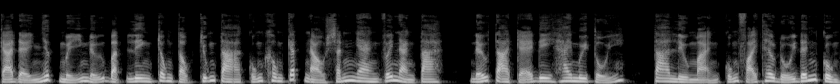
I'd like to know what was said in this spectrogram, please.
cả đệ nhất mỹ nữ Bạch Liên trong tộc chúng ta cũng không cách nào sánh ngang với nàng ta, nếu ta trẻ đi 20 tuổi, ta liều mạng cũng phải theo đuổi đến cùng.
